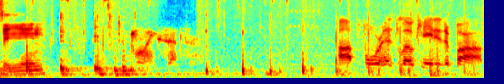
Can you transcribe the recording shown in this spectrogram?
The Yin. Op 4 has located a bomb.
